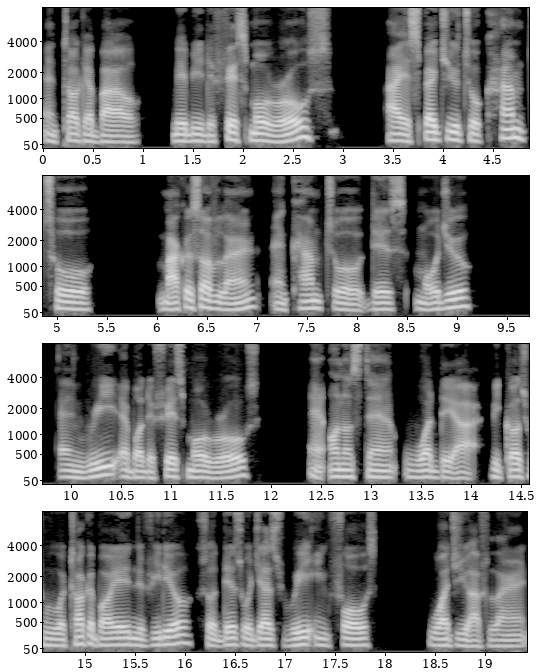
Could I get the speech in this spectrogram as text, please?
and talk about maybe the FSMO roles, I expect you to come to Microsoft Learn and come to this module and read about the face FSMO roles and understand what they are because we will talk about it in the video. So this will just reinforce what you have learned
